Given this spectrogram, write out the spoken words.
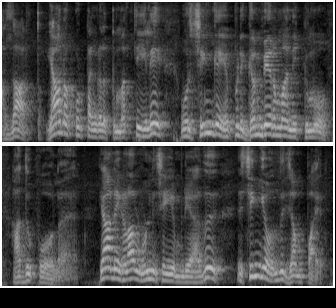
அதான் அர்த்தம் யானை கூட்டங்களுக்கு மத்தியிலே ஒரு சிங்கம் எப்படி கம்பீரமாக நிற்குமோ அதுபோல் யானைகளால் ஒன்றும் செய்ய முடியாது. சிங்கம் வந்து ஜம்ப் ஆயிடும்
